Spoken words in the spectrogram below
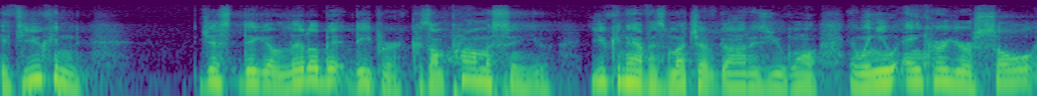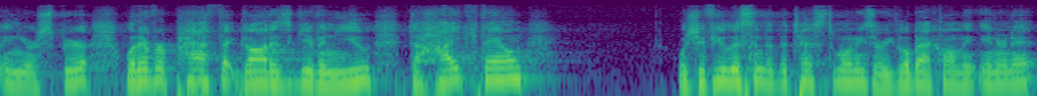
if you can just dig a little bit deeper, because I'm promising you, you can have as much of God as you want. And when you anchor your soul in your spirit, whatever path that God has given you to hike down, which, if you listen to the testimonies or you go back on the internet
